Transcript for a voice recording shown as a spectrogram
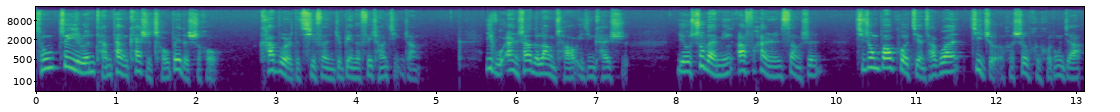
从这一轮谈判开始筹备的时候，喀布尔的气氛就变得非常紧张，一股暗杀的浪潮已经开始，有数百名阿富汗人丧生，其中包括检察官、记者和社会活动家。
